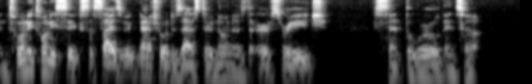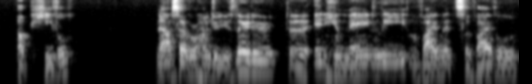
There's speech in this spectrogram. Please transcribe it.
In 2026, a seismic natural disaster known as the Earth's Rage sent the world into upheaval. Now, several hundred years later, the inhumanely violent survival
